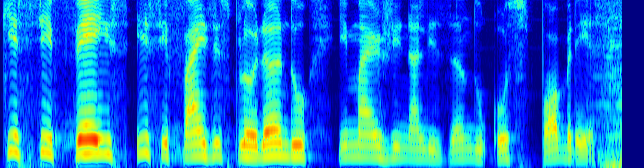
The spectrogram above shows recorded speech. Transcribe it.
que se fez e se faz explorando e marginalizando os pobres.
